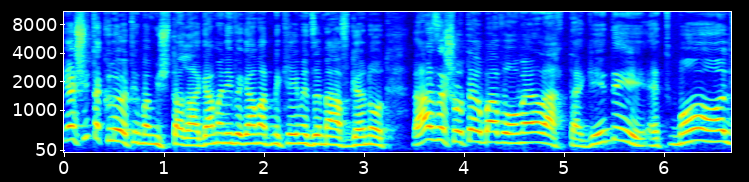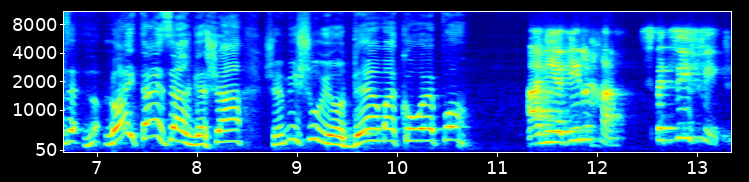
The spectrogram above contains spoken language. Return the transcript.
יש התקלויות עם המשטרה, גם אני וגם את מכירים את זה מההפגנות, ואז השוטר בא ואומר לך, תגידי, אתמול, זה, לא, לא הייתה איזו הרגשה שמישהו יודע מה קורה פה? אני אגיד לך, ספציפית,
